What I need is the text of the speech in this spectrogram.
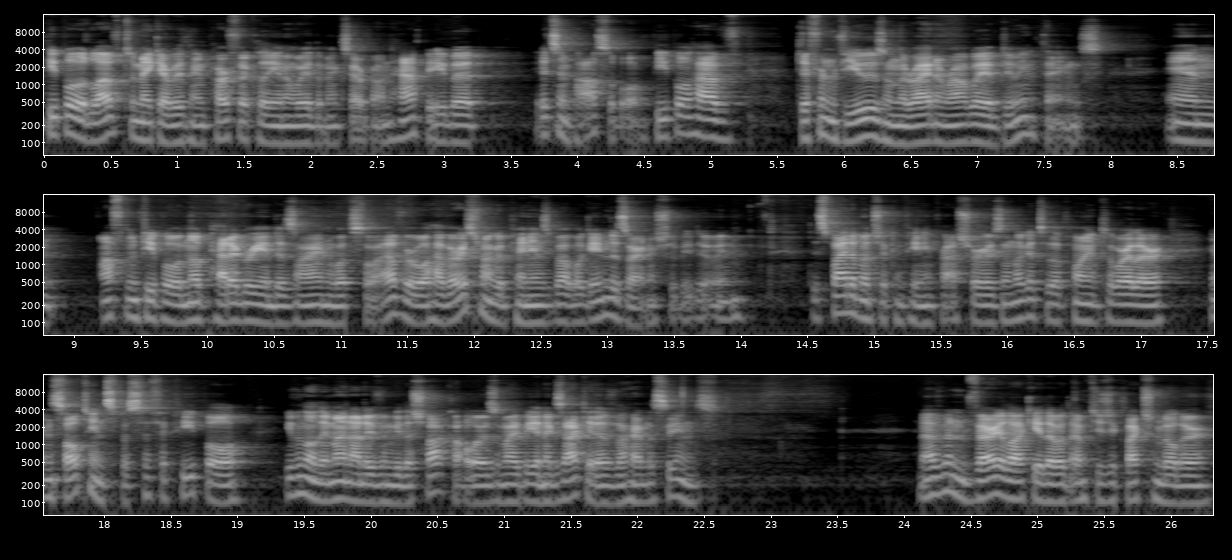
people would love to make everything perfectly in a way that makes everyone happy, but it's impossible. People have different views on the right and wrong way of doing things, and often people with no pedigree in design whatsoever will have very strong opinions about what game designers should be doing, despite a bunch of competing pressures, and they'll get to the point to where they're insulting specific people even though they might not even be the shot callers, it might be an executive behind the scenes. And I've been very lucky that with MTG Collection Builder,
